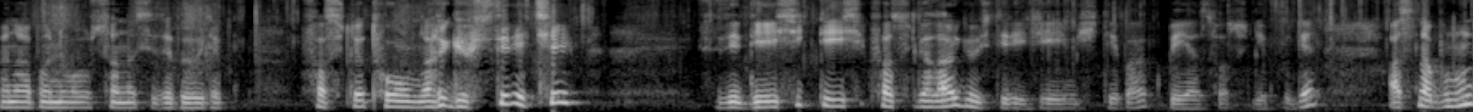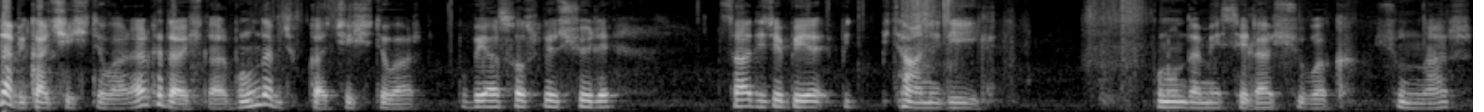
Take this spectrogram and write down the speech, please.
bana abone olsanız size böyle fasulye tohumları göstereceğim. Size değişik değişik fasulyeler göstereceğim işte bak beyaz fasulye burada. Aslında bunun da birkaç çeşidi var arkadaşlar. Bunun da birkaç çeşidi var. Bu beyaz fasulye şöyle sadece bir, bir, bir tane değil. Bunun da mesela şu bak şunlar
